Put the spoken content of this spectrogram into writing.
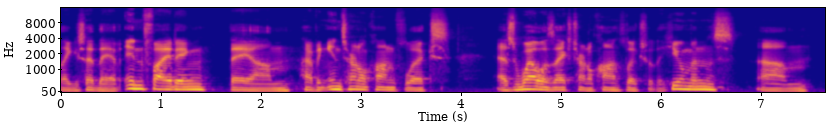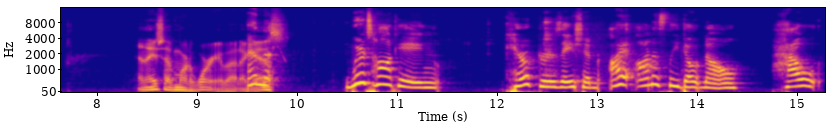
like you said, they have infighting, they um having internal conflicts, as well as external conflicts with the humans. Um, and they just have more to worry about, I And guess. We're talking characterization. I honestly don't know how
